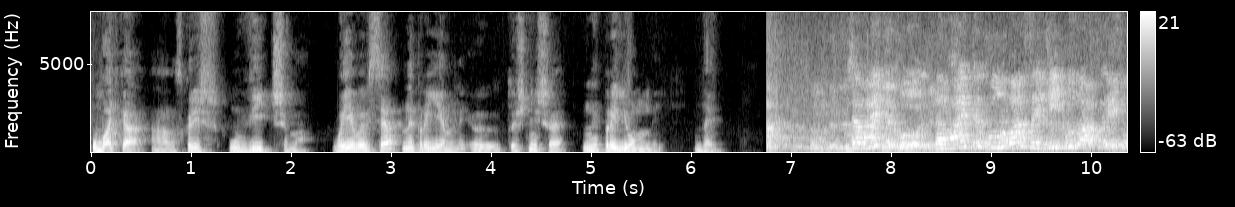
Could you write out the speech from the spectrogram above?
У батька, е, скоріш, у відчима виявився неприємний, е, точніше, неприйомний день. Давайте, давайте, голова, зайдіть, будь ласка, і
